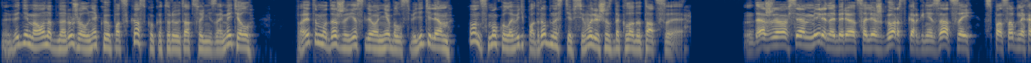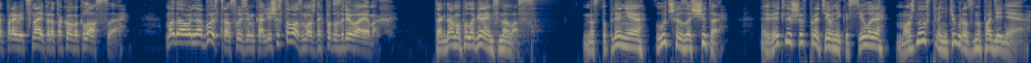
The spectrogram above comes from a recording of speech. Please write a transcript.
Видимо, он обнаружил некую подсказку, которую Тацу не заметил, поэтому даже если он не был свидетелем, он смог уловить подробности всего лишь из доклада Тацу. «Даже во всем мире наберется лишь горстка организаций, способных отправить снайпера такого класса. Мы довольно быстро сузим количество возможных подозреваемых». Тогда мы полагаемся на вас. Наступление – лучшая защита. Ведь лишив противника силы, можно устранить угрозу нападения.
